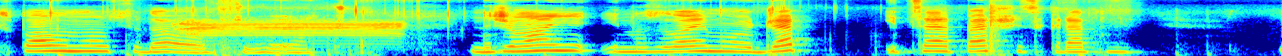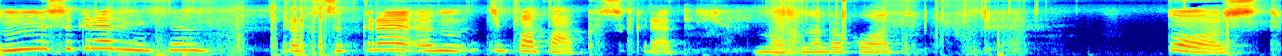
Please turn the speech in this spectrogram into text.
ставимо сюди яєчко. Нажимаємо і називаємо джеб. І це перший секретний. Ну, не секретний, це трохи секретний. Ну, типа так, секретний. Можна рахувати. Тост.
